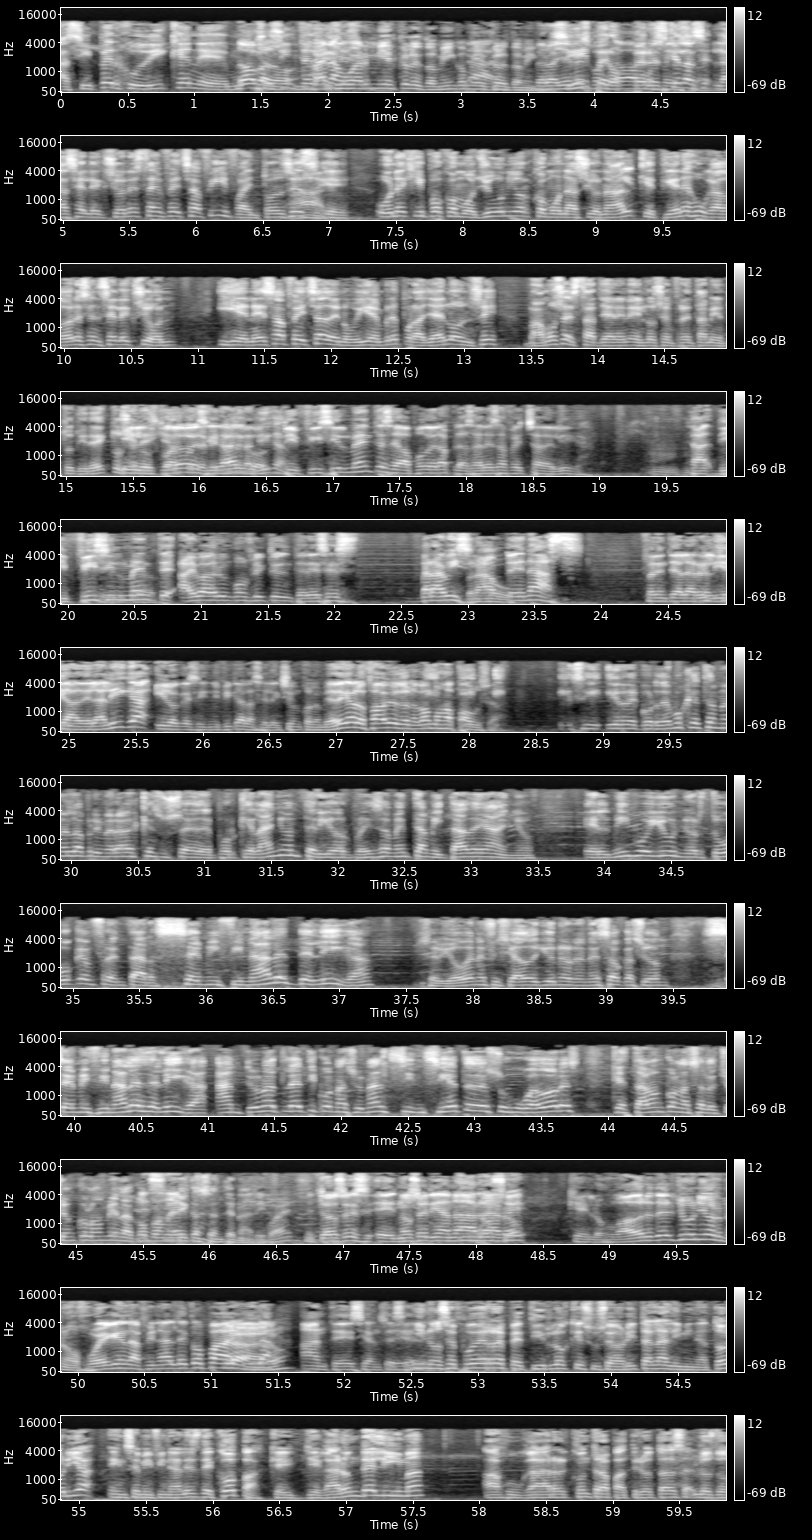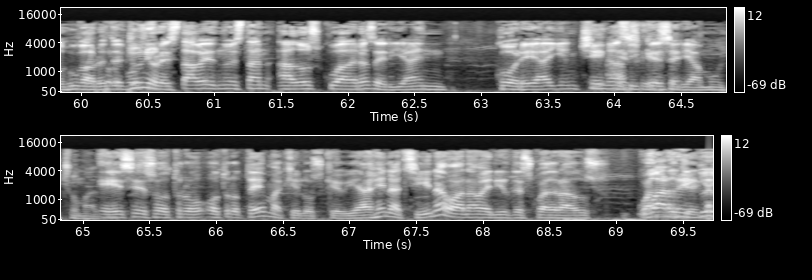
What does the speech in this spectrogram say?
así perjudiquen eh, No, muchos pero intereses. van a jugar miércoles domingo Claro, miércoles domingo pero ayer Sí, pero, pero es que la, la selección está en fecha FIFA, entonces eh, un equipo como Junior, como Nacional, que tiene jugadores en selección, y en esa fecha de noviembre, por allá el 11, vamos a estar ya en, en los enfrentamientos directos, y en le los quiero cuartos de final de la algo, liga. difícilmente se va a poder aplazar esa fecha de liga. O sea, difícilmente ahí va a haber un conflicto de intereses bravísimo, Bravo. tenaz, frente a la realidad de la liga y lo que significa la selección colombiana. Dígalo, Fabio, que nos vamos a pausa. Y- Sí, y recordemos que esta no es la primera vez que sucede, porque el año anterior, precisamente a mitad de año, el mismo Junior tuvo que enfrentar semifinales de liga, se vio beneficiado Junior en esa ocasión, semifinales de liga ante un Atlético Nacional sin siete de sus jugadores que estaban con la selección Colombia en la Copa América cierto. Centenario. Entonces, eh, no sería nada no raro sé- que los jugadores del Junior no jueguen la final de Copa Claro. Águila ante ese antecedente. Y no se puede repetir lo que sucedió ahorita en la eliminatoria en semifinales de Copa, que llegaron de Lima a jugar contra Patriotas los dos jugadores del. Junior. Esta vez no están a dos cuadras, sería en Corea y en China, Eh, así que ese- sería mucho más. Ese es otro, otro tema, que los que viajen a China van a venir descuadrados. O lleguen.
